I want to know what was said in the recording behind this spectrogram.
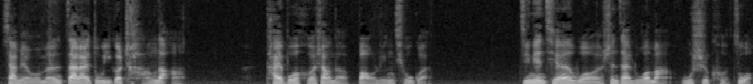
下面我们再来读一个长的啊。台伯河上的保龄球馆。几年前，我身在罗马，无事可做，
